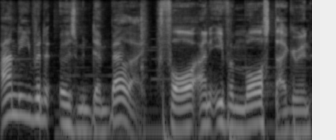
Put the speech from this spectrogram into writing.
and even Ousmane Dembele for an even more staggering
